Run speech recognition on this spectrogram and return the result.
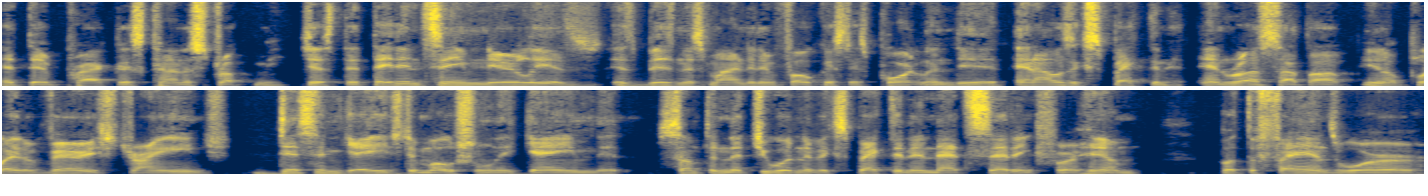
at their practice kind of struck me. Just that they didn't seem nearly as as business minded and focused as Portland did, and I was expecting it. And Russ, I thought, you know, played a very strange, disengaged emotionally game that something that you wouldn't have expected in that setting for him. But the fans were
